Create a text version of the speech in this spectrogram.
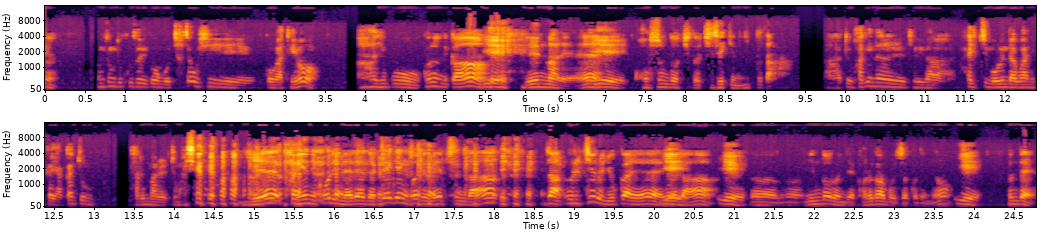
네. 방송 듣고서 이거 뭐 찾아오실 것 같아요. 아이고, 그러니까 예, 옛말에 예. 고슴도치도 지 새끼는 이쁘다. 아, 또 확인을 저희가 할지 모른다고 하니까 약간 좀 다른 말을 좀 하시네요. 예, 당연히 꼬리 내려야죠. 깨갱 소리 내친다. 자, 을지로 육가에 예. 얘가 예, 어, 어, 인도로 이제 걸어가고 있었거든요. 예. 근데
